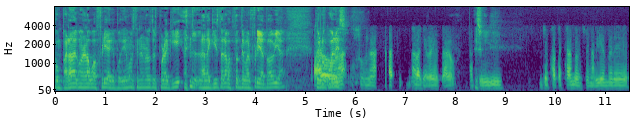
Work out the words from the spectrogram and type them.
comparada con el agua fría que podíamos tener nosotros por aquí, la de aquí estará bastante más fría todavía. con lo cual es... nada que ver, claro. Aquí yo estaba pescando desde noviembre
